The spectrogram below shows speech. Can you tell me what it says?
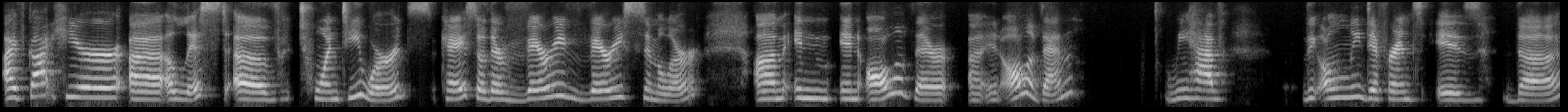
I've got here uh, a list of 20 words. Okay, so they're very, very similar. Um, in in all of their uh, in all of them, we have the only difference is the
